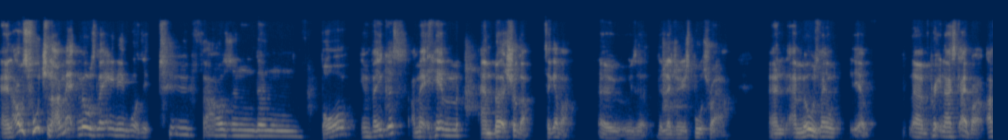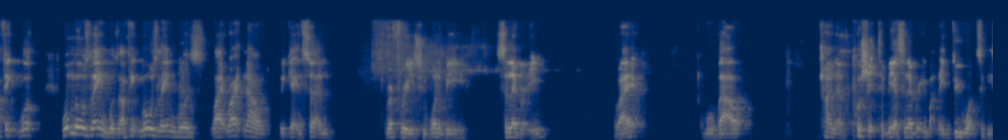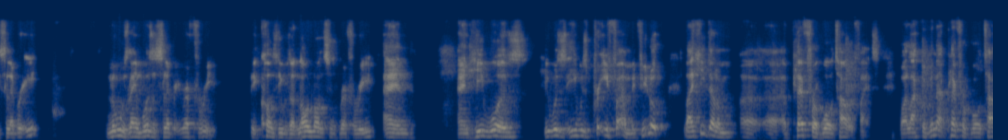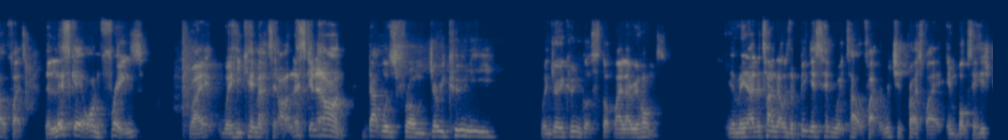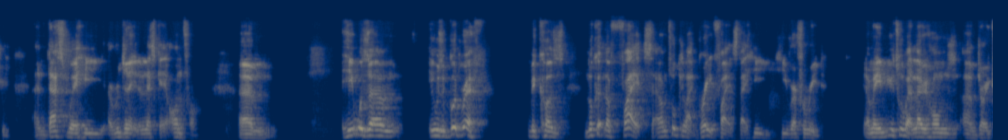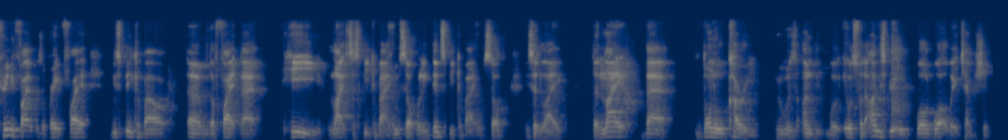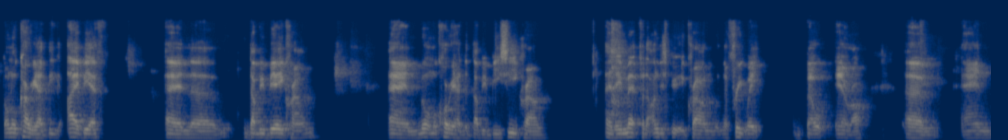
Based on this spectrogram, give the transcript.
And I was fortunate. I met Mills Lane in what was it, 2004 in Vegas. I met him and Bert Sugar together, who's a, the legendary sports writer. And and Mills Lane, yeah, um, pretty nice guy. But I think what what Mills Lane was, I think Mills Lane was like right now we're getting certain referees who want to be celebrity, right? Without trying to push it to be a celebrity, but they do want to be celebrity. Mills Lane was a celebrity referee because he was a no-nonsense referee and and he was he was he was pretty firm. If you look, like he done a, a, a plethora of world title fights, but like within that plethora of world title fights, the "let's get on" phrase, right, where he came out and said, "Oh, let's get it on," that was from Jerry Cooney when Jerry Cooney got stopped by Larry Holmes. I mean, at the time, that was the biggest heavyweight title fight, the richest prize fight in boxing history. And that's where he originated the Let's Get It On from. Um, he was um, he was a good ref because look at the fights, and I'm talking like great fights that he he refereed. I mean, you talk about Larry Holmes, um, Jerry Cooney fight was a great fight. You speak about um, the fight that he likes to speak about himself. Well, he did speak about himself. He said like the night that Donald Curry, who was un- well, it was for the undisputed world welterweight championship. Donald Curry had the IBF and uh, WBA crown, and Milton McCrory had the WBC crown, and they met for the undisputed crown in the freeweight belt era, um, and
